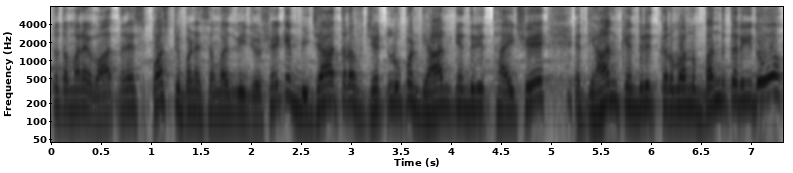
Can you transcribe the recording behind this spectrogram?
તો તમારે વાતને સ્પષ્ટપણે સમજવી જોશે કે બીજા તરફ જેટલું પણ ધ્યાન કેન્દ્રિત થાય છે, એ ધ્યાન કેન્દ્રિત કરવાનું બંધ કરી દો.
